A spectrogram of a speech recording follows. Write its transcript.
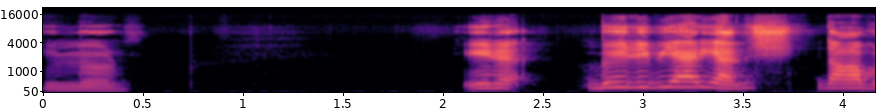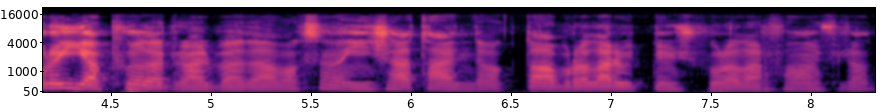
Bilmiyorum. Yine böyle bir yer gelmiş. Daha burayı yapıyorlar galiba daha. Baksana inşaat halinde bak. Daha buralar bitmemiş buralar falan filan.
